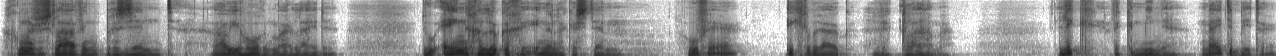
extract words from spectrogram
Groene verslaving present, hou je horen maar lijden. Doe één gelukkige innerlijke stem. Hoe ver? Ik gebruik reclame. Lik, wekemine, mij te bitter,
